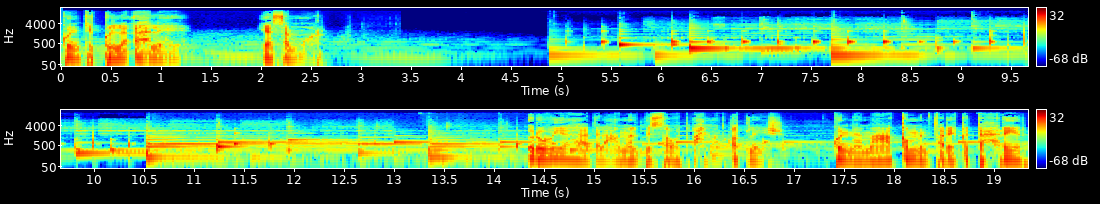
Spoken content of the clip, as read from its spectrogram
كنت كل أهله. يا سمور. روي هذا العمل بصوت أحمد قطليش. كنا معكم من فريق التحرير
